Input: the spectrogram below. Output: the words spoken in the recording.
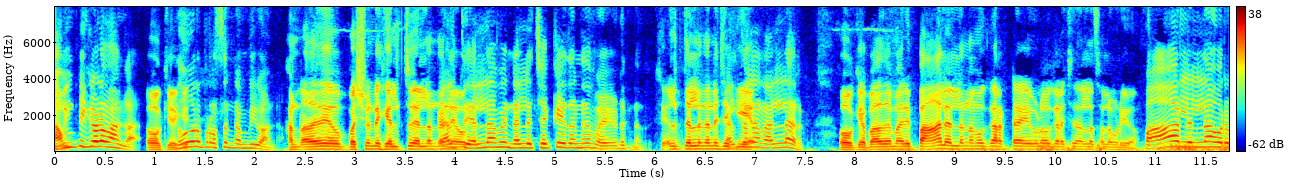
നമ്പിക്കയോടെ വാങ്ങാം. ഓക്കെ നൂറ് പെർസെന്റ് നമ്പി വാങ്ങാം. അതായത് പശുവിന്റെ ഹെൽത്തും എല്ലാം തന്നെ എല്ലാമേ നല്ല ചെക്ക് ചെയ്ത് எடுக்கிறது ஹெல்த்தெல்லாம் தானே செக் செய்யும் நல்லா இருக்கும் ஓகே அப்போ அதே மாதிரி பால் எல்லாம் நமக்கு கரெக்டாக எவ்வளோ கிடைச்சதுலாம் சொல்ல முடியும்? பால் எல்லாம் ஒரு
